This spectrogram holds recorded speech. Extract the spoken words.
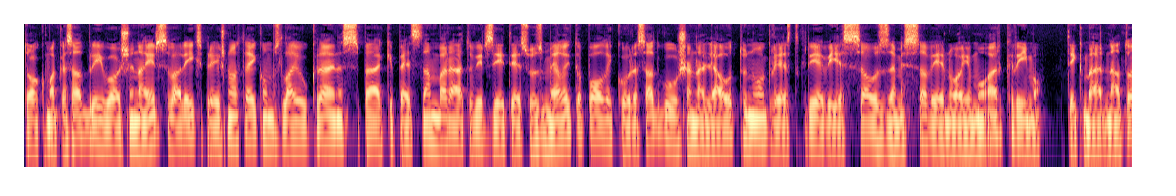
Tokmakas atbrīvošana ir svarīgs priekšnoteikums lai Ukrainas spēki pēc tam varētu virzīties uz Melitopoli, kuras atgūšana ļautu nogriezt Krievijas sauszemes savienojumu ar Krīmu. Tikmēr NATO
